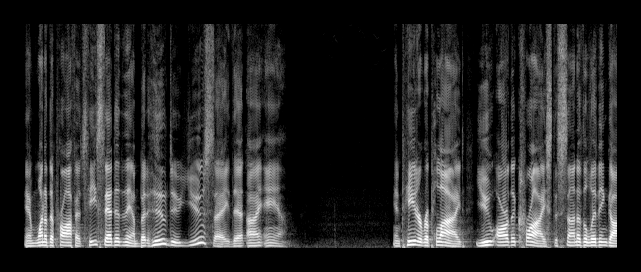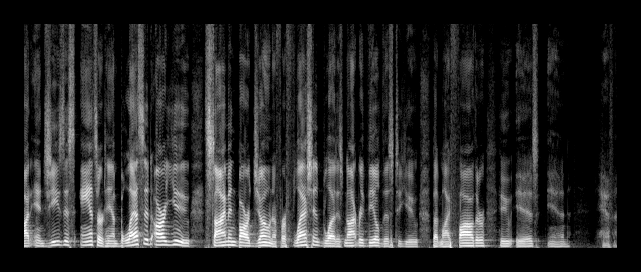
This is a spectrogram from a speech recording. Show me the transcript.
and one of the prophets. He said to them, But who do you say that I am? And Peter replied, You are the Christ, the Son of the living God. And Jesus answered him, Blessed are you, Simon Bar Jonah, for flesh and blood has not revealed this to you, but my Father who is in heaven.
